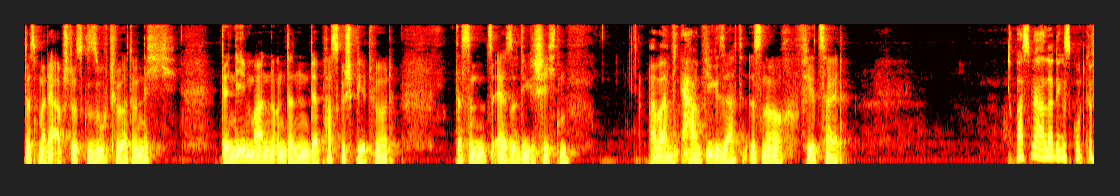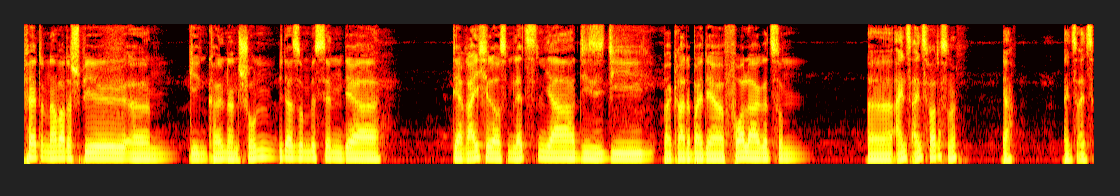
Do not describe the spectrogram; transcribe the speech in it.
dass mal der Abschluss gesucht wird und nicht der Nebenmann und dann der Pass gespielt wird. Das sind eher so die Geschichten. Aber ja, wie gesagt, ist noch viel Zeit. Was mir allerdings gut gefällt, und da war das Spiel ähm, gegen Köln dann schon wieder so ein bisschen der der Reichel aus dem letzten Jahr, die, die bei, gerade bei der Vorlage zum 1-1 äh, war das, ne? Ja, 1-1.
